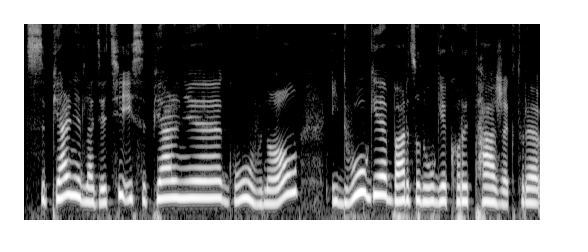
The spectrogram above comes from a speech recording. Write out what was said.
sypialnię dla dzieci i sypialnię główną i długie, bardzo długie korytarze, które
